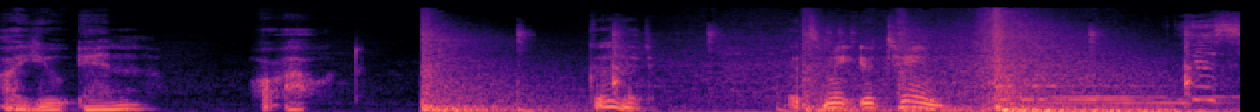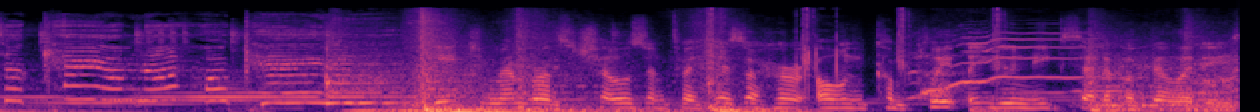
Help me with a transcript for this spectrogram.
Are you in or out? Good. Let's meet your team. It's okay, I'm not okay. Each member is chosen for his or her own completely unique set of abilities.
